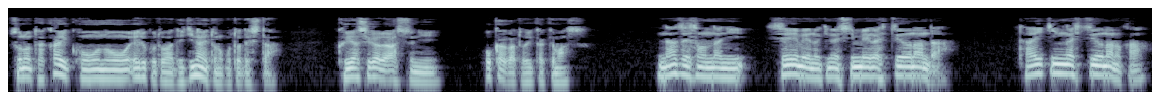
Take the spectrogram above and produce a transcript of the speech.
その高い効能を得ることはできないとのことでした。悔しがるアッシュに、オカが問いかけます。なぜそんなに生命の木の新芽が必要なんだ？大金が必要なのか？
